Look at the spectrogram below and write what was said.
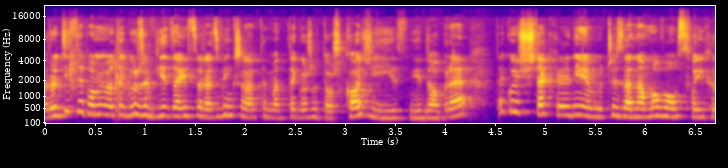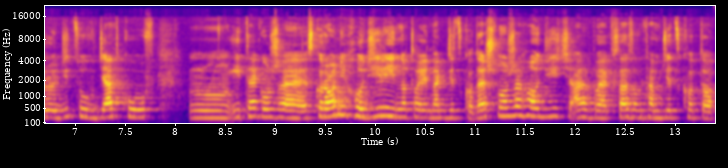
rodzice, pomimo tego, że wiedza jest coraz większa na temat tego, że to szkodzi i jest niedobre, tegoś tak, nie wiem, czy za namową swoich rodziców, dziadków, Mm, i tego, że skoro oni chodzili, no to jednak dziecko też może chodzić, albo jak wsadzą tam dziecko, to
